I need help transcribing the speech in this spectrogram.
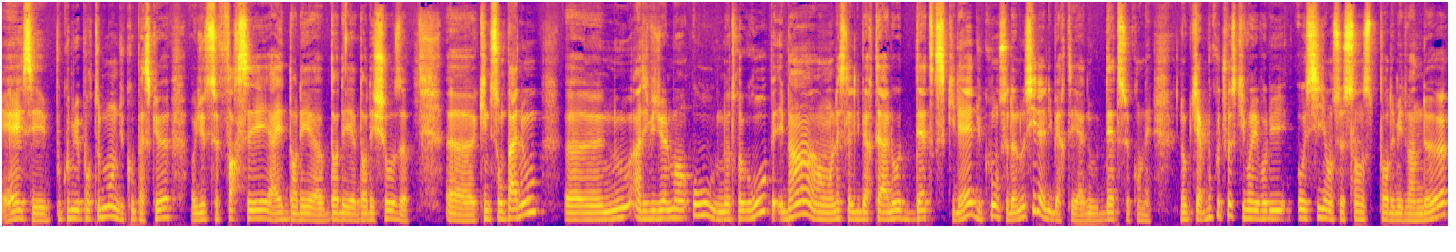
Et c'est beaucoup mieux pour tout le monde du coup parce que au lieu de se forcer à être dans des euh, dans des dans des choses qui ne sont pas nous, nous individuellement ou notre groupe, et eh ben on laisse la liberté à l'autre d'être ce qu'il est. Du coup on se donne aussi la liberté à nous d'être ce qu'on est. Donc il y a beaucoup de choses qui vont évoluer aussi en ce sens pour 2022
